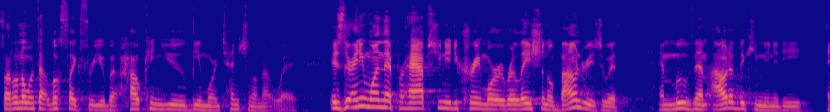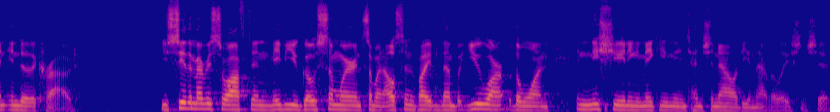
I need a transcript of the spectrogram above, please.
So I don't know what that looks like for you, but how can you be more intentional in that way? Is there anyone that perhaps you need to create more relational boundaries with and move them out of the community and into the crowd? You see them every so often. Maybe you go somewhere and someone else invited them, but you aren't the one initiating and making the intentionality in that relationship.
